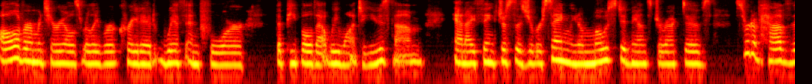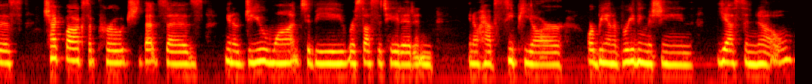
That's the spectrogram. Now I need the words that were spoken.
all of our materials really were created with and for the people that we want to use them. And I think just as you were saying, you know, most advance directives sort of have this checkbox approach that says, you know, do you want to be resuscitated and, you know, have CPR or be on a breathing machine? Yes and no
